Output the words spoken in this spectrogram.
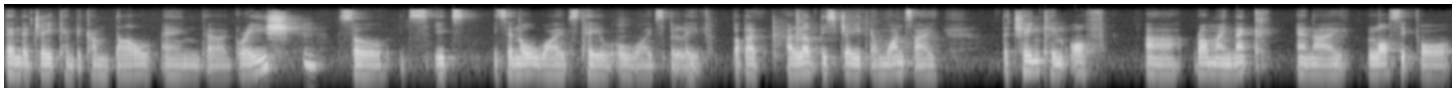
then the jade can become dull and uh, grayish. Mm. So it's it's it's an old wives' tale, old wives' belief. But I I love this jade, and once I the chain came off uh, around my neck, and I lost it for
